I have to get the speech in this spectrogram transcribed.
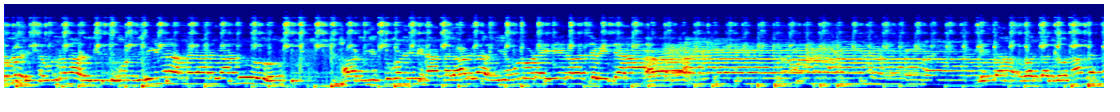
చిన్న ఉన్నవాడు ఎత్తుకొని తిరిగిన అన్నగాడు కాదు వాడు ఎత్తుకొని నాన్నగాడు కాదు యములోడయ్యే వచ్చ బిడ్డ బిడ్డ వద్దలు నాకన్న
